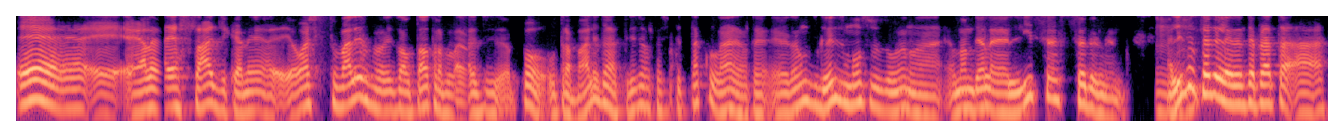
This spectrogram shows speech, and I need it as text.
É, é, é, ela é sádica, né? Eu acho que vale exaltar o trabalho. Pô, o trabalho da atriz, ela tá espetacular. Ela, tá, ela é um dos grandes monstros do ano. A, o nome dela é Lisa Sutherland. Uhum. A Lisa Sutherland interpreta a...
